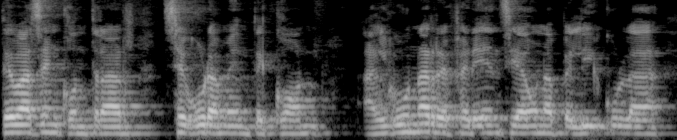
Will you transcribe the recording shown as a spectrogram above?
te vas a encontrar seguramente con alguna referencia a una película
